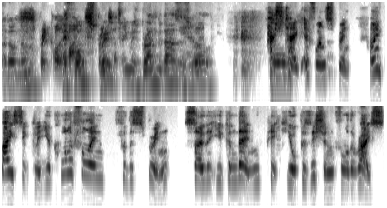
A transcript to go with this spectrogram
I don't know. Sprint qualifying. F1 sprints, I sprint. think. It was branded as as well. Hashtag F1 sprint. I mean, basically, you're qualifying for the sprint so that you can then pick your position for the race.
